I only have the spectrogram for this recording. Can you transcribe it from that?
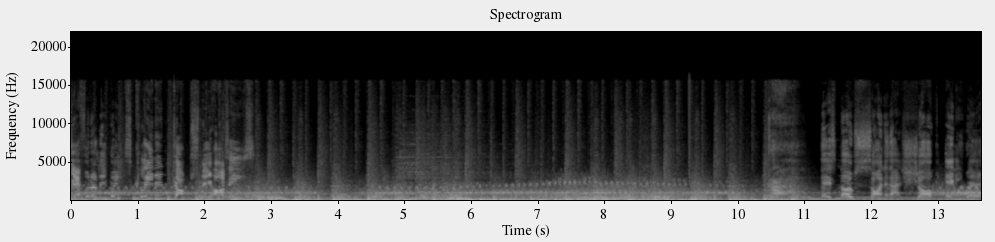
definitely beats cleaning gups, me hearties. No sign of that shark anywhere.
